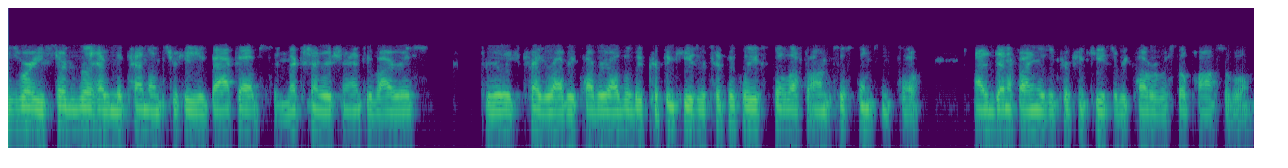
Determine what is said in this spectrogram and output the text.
is where you started really having to depend on strategic backups and next generation antivirus to really try to rob recovery. Although the encryption keys were typically still left on systems, and so identifying those encryption keys to recover was still possible.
